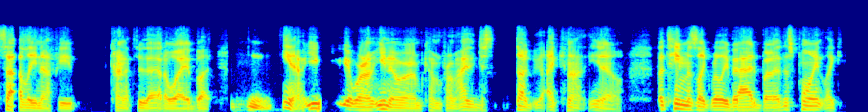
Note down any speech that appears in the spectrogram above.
sadly enough, he kind of threw that away. But mm-hmm. you know, you, you, get where I'm. You know where I'm coming from. I just Doug, I cannot. You know, the team is like really bad, but at this point, like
